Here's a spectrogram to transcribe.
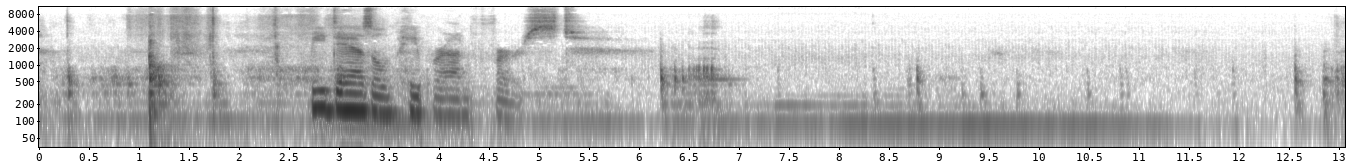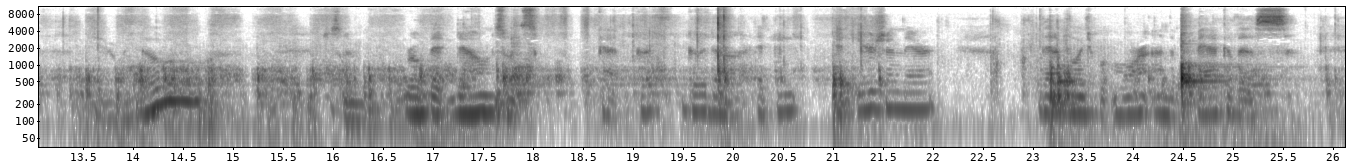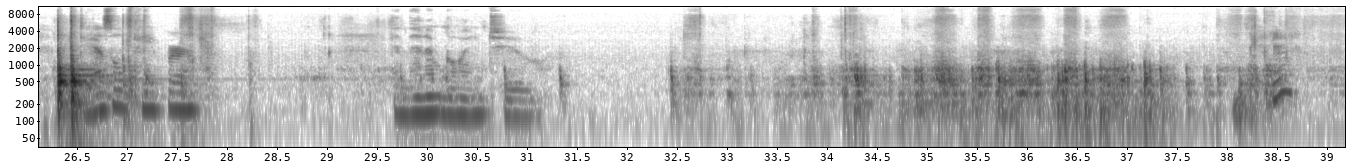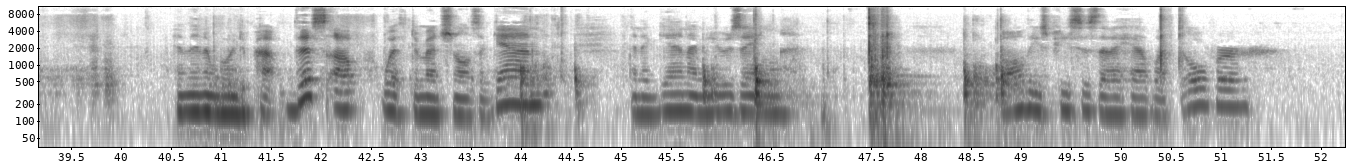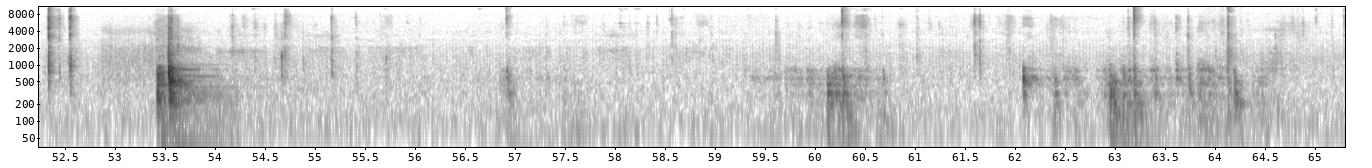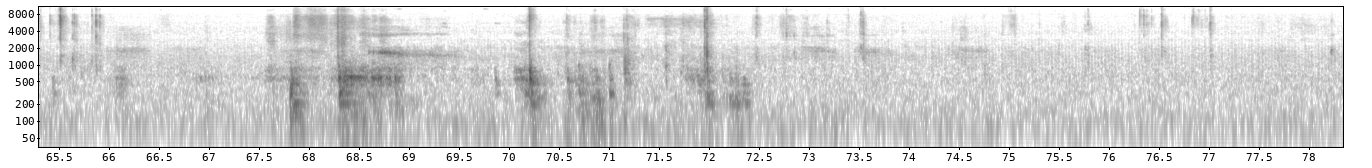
bedazzled paper on first. There we go. Just gonna rub that down so it's got good, good uh, adhe- adhesion there. Then I'm going to put more on the back of this bedazzled paper. And then I'm going to Okay. And then I'm going to pop this up with dimensionals again. And again, I'm using all these pieces that I have left over.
